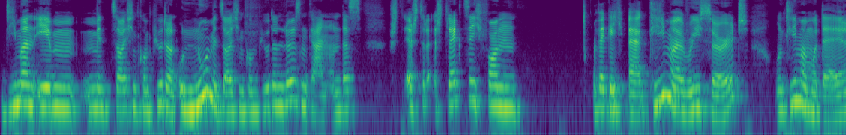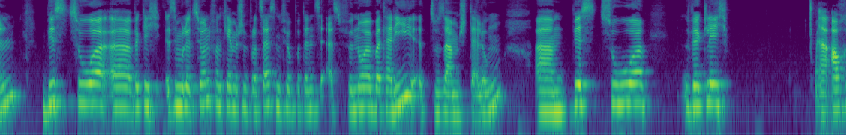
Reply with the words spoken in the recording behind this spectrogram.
die man eben mit solchen Computern und nur mit solchen Computern lösen kann. Und das streckt sich von wirklich äh, Klima-Research und Klimamodellen bis zur äh, wirklich Simulation von chemischen Prozessen für, Potenz also für neue Batteriezusammenstellungen ähm, bis zu wirklich äh, auch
